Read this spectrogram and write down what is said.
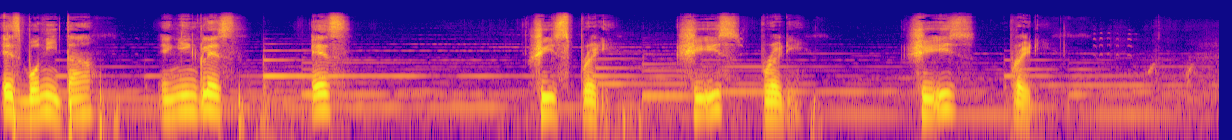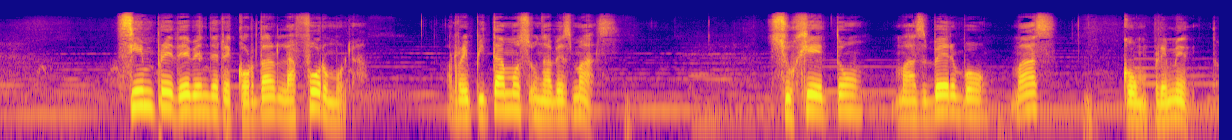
es bonita en inglés es she's pretty. She is pretty. She is pretty. Siempre deben de recordar la fórmula. Repitamos una vez más sujeto más verbo más complemento.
